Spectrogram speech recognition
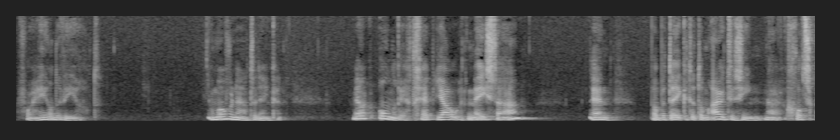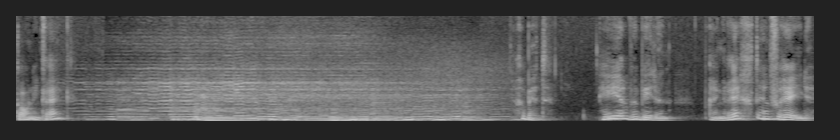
voor heel de wereld. Om over na te denken. Welk onrecht geeft jou het meeste aan? En wat betekent het om uit te zien naar Gods koninkrijk? Gebed. Heer, we bidden, breng recht en vrede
